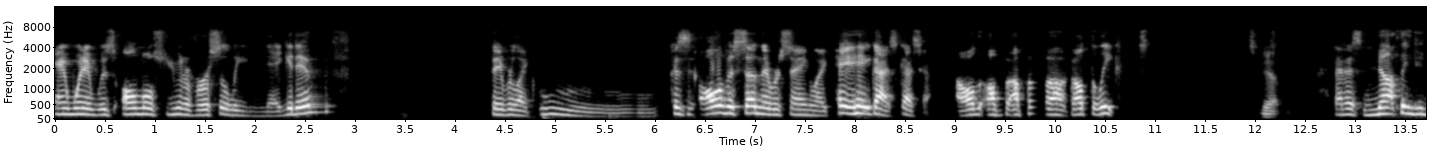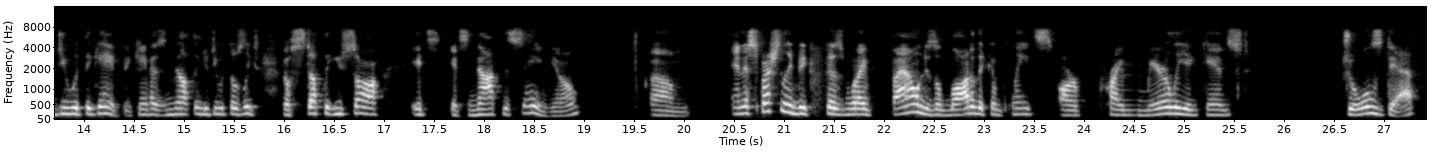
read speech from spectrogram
And when it was almost universally negative, they were like, ooh, because all of a sudden they were saying like, hey, hey, guys, guys, all, all about, about the leaks. Yeah. That has nothing to do with the game. The game has nothing to do with those leaks. The stuff that you saw, it's it's not the same, you know. Um, and especially because what I've found is a lot of the complaints are primarily against Joel's death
